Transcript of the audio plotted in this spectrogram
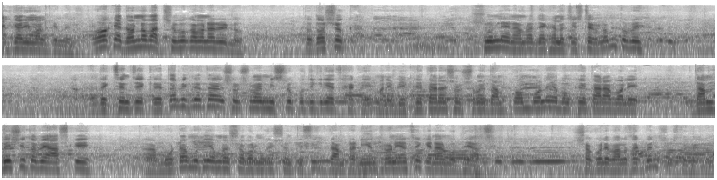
এক গাড়ি মাল কিনবেন ওকে ধন্যবাদ। শুভকামনা রইল। তো দর্শক শুনলেন, আমরা দেখানোর চেষ্টা করলাম, তবে দেখছেন যে ক্রেতা বিক্রেতা সবসময় মিশ্র প্রতিক্রিয়া থাকে। মানে বিক্রেতারা সবসময় দাম কম বলে এবং ক্রেতারা বলে দাম বেশি, তবে আজকে মোটামুটি আমরা সবার মুখে শুনতেছি, দামটা নিয়ন্ত্রণে আছে, কেনার মধ্যে আছে। সকলে ভালো থাকবেন, সুস্থ থাকবেন।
